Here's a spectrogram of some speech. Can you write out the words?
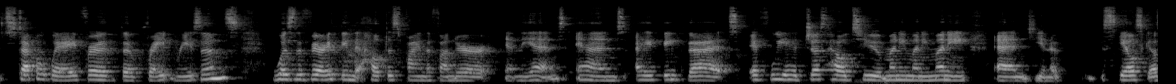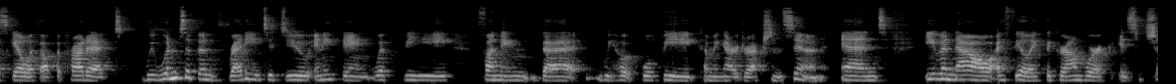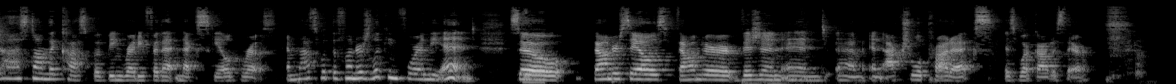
step away for the right reasons was the very thing that helped us find the funder in the end. And I think that if we had just held to money, money, money, and you know, scale, scale, scale without the product, we wouldn't have been ready to do anything with the funding that we hope will be coming our direction soon. And even now, I feel like the groundwork is just on the cusp of being ready for that next scale growth. And that's what the funder's looking for in the end. So, yeah. founder sales, founder vision, and, um, and actual products is what got us there.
